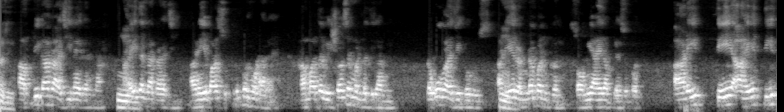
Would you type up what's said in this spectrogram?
खरी. आपली का काळजी नाही त्यांना. आहे त्यांना काळजी. आणि हे बाळ सुखरूप होणार आहे. हा माझा विश्वास आहे म्हटलं तिला मी. नको काळजी करूस. आणि हे रडणं बंद कर. स्वामी आहेत आपल्यासोबत. आणि ते आहेत ती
